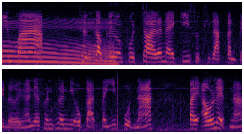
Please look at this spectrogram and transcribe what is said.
นิ่มมาก ถึงกับลืมฟุตจอยและไนกี้สุดที่รักกันไปเลยงั้นเนี่ยเพื่อนๆมีโอกาสไปญี่ปุ่นนะ ไปเอาเล t นะ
